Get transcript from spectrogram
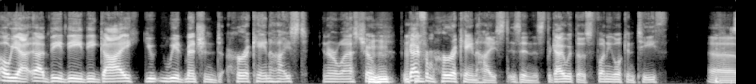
oh yeah, uh, the the the guy you we had mentioned Hurricane Heist in our last show. Mhm. The guy from Hurricane Heist is in this. The guy with those funny looking teeth. Um,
